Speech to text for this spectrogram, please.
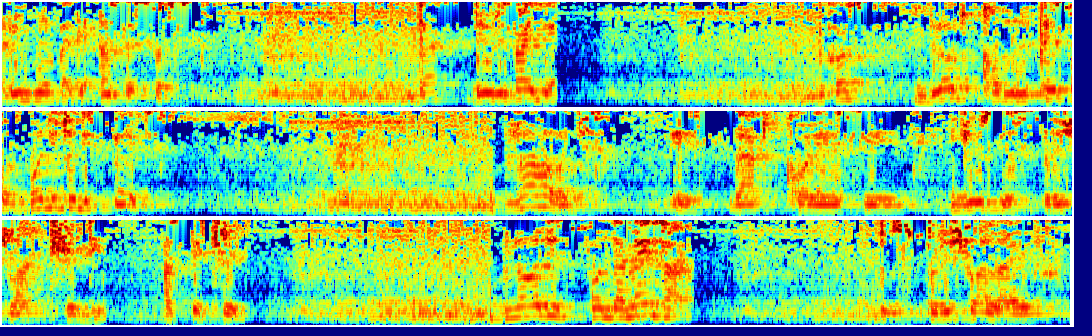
arrangement by the ancestors. That's they reside there. Because blood communicates from body to the spirit. Blood is that currency used in spiritual trading as a trade. Blood is fundamental to spiritual life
